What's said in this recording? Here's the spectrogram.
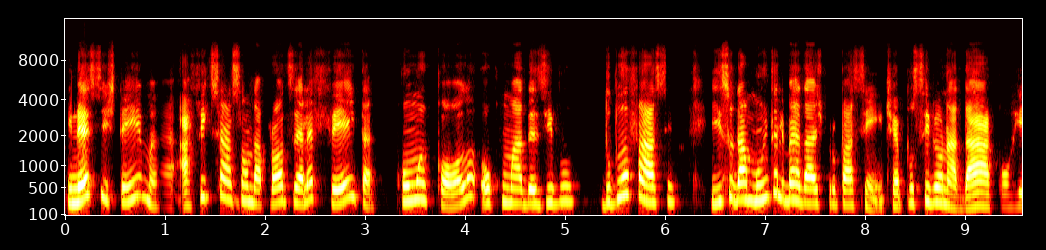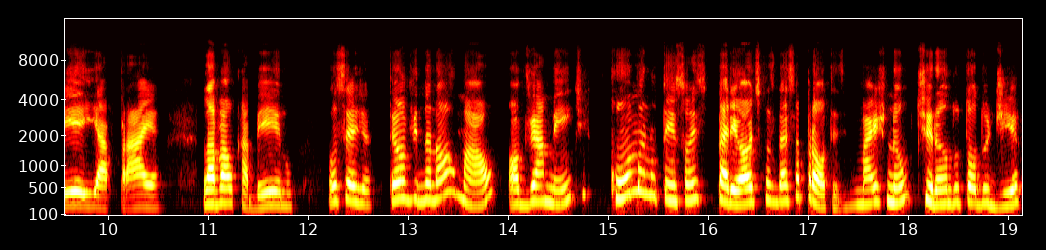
E nesse sistema, a fixação da prótese ela é feita com uma cola ou com um adesivo dupla face. Isso dá muita liberdade para o paciente. É possível nadar, correr, ir à praia, lavar o cabelo, ou seja, ter uma vida normal, obviamente, com manutenções periódicas dessa prótese, mas não tirando todo dia,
